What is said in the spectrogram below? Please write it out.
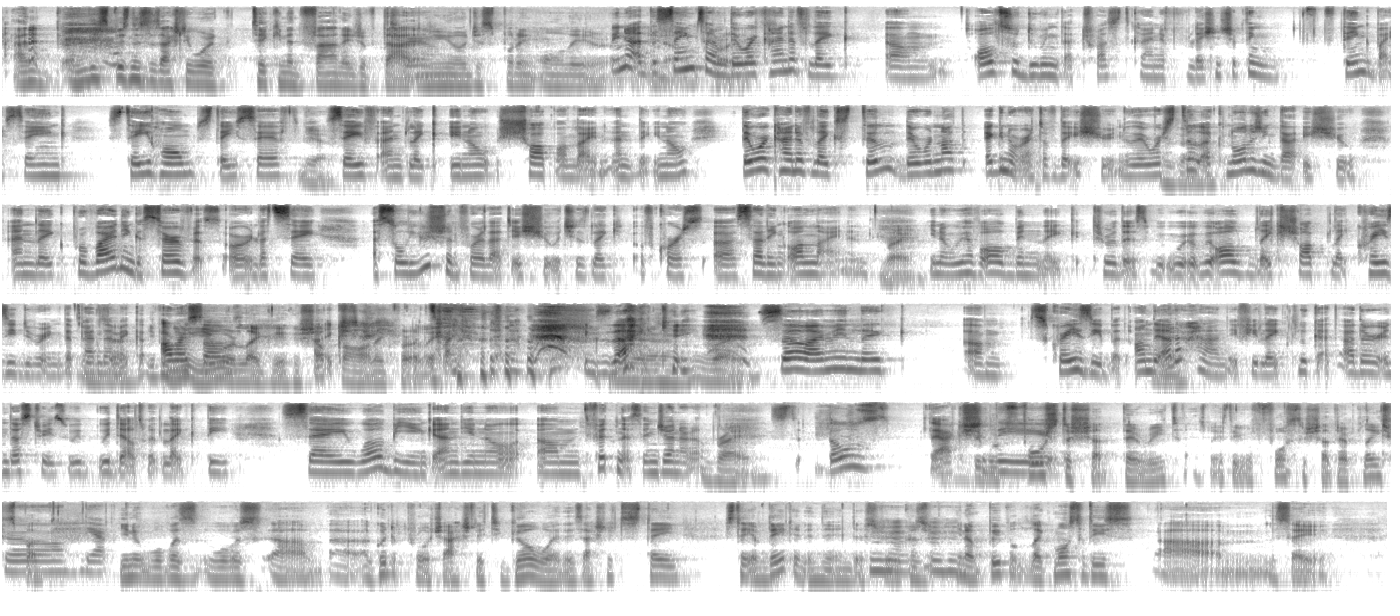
And and these businesses actually were taking advantage of that and you know just putting all their you know at the same time they were kind of like um, also doing that trust kind of relationship thing thing by saying stay home stay safe Yeah. safe and like you know shop online. And you know they were kind of like still they were not ignorant of the issue you know, they were still acknowledging that issue and like providing a service or let's say a solution for that issue which is like of course uh, selling online and right you know we have all been like through this we, we, we all like shopped like crazy during the pandemic exactly. Even ourselves you were like a shopaholic for a like exactly. Yeah, right. So I mean, like, um, it's crazy. But on the Yeah. other hand, if you like look at other industries we, we dealt with, like the say well-being and you know um, fitness in general, right s- those they they actually were forced to shut their retail space they were forced to shut their places but true. Yeah. you know what was what was um, a good approach actually to go with is actually to stay stay updated in the industry Mm-hmm, because you know people like most of these um, let's say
